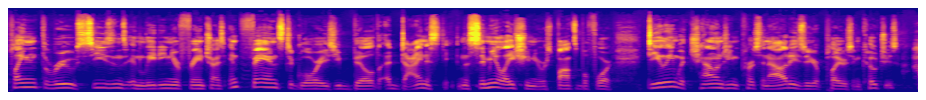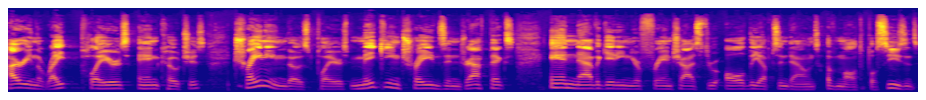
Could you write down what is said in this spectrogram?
playing through seasons and leading your franchise and fans to glory as you build a dynasty. In the simulation, you're responsible for dealing with challenging personalities of your players and coaches, hiring the right players and coaches, training those players, making trades and draft picks, and navigating your franchise through all the ups and downs of multiple seasons.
